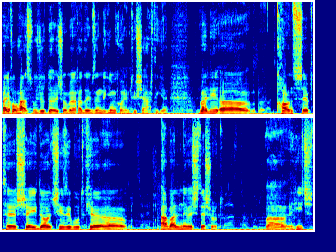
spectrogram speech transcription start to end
ولی خب هست وجود داره چون بالاخره داریم زندگی می‌کنیم توی شهر دیگه. ولی کانسپت شیدا چیزی بود که اول نوشته شد و هیچ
